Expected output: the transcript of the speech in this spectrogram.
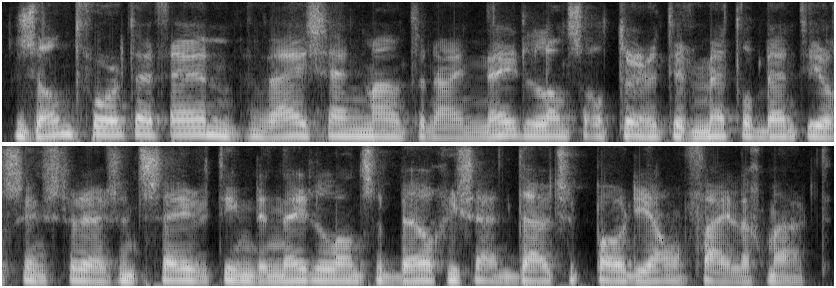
Zandvoort FM, wij zijn Mountain Eye, Nederlandse alternative metal band die al sinds 2017 de Nederlandse, Belgische en Duitse podia onveilig maakt.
